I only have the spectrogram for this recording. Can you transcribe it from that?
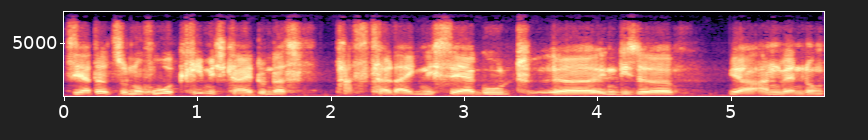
sie hat halt so eine hohe Cremigkeit und das passt halt eigentlich sehr gut äh, in diese ja, Anwendung.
